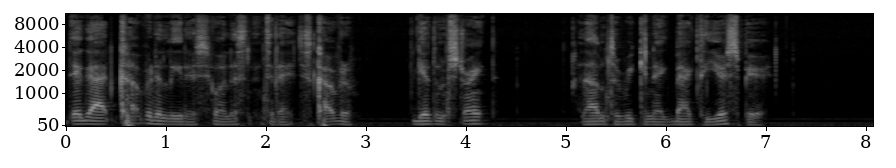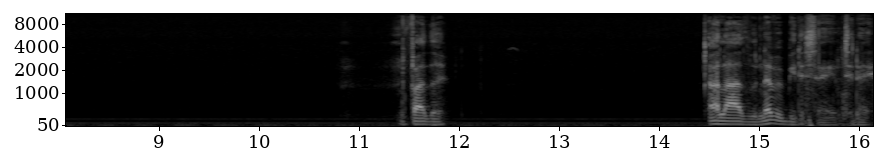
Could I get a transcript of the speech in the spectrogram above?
dear God, cover the leaders who are listening today. Just cover them, give them strength, allow them to reconnect back to your spirit. And Father, our lives will never be the same today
